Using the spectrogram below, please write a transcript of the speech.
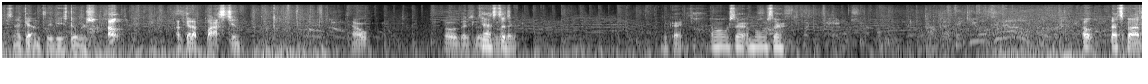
He's not getting through these doors. Oh! I've got a Bastion. Ow. Oh, there's loads Tested. of them, Okay. I'm almost there, I'm almost there. Oh, that's bad.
